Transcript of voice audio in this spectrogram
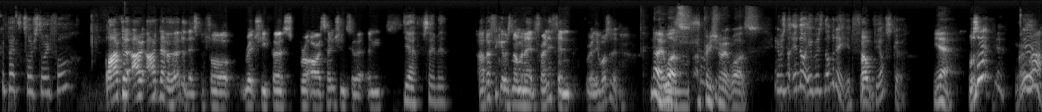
compared to Toy Story 4. Well, I've, I, I'd never heard of this before Richie first brought our attention to it, and Yeah, same here. I don't think it was nominated for anything, really, was it? No, it was. Mm. I'm pretty sure it was. It was no, it was nominated for Oh. the Oscar. Yeah. Was it? Yeah, yeah.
